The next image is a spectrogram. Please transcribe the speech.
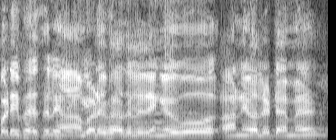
बड़े फैसले हाँ बड़े फैसले लेंगे। वो आने वाले टाइम में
